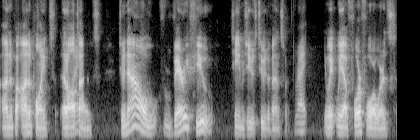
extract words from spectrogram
on the, on the points at all right. times to now very few teams use two defensemen. Right. We, we have four forwards.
